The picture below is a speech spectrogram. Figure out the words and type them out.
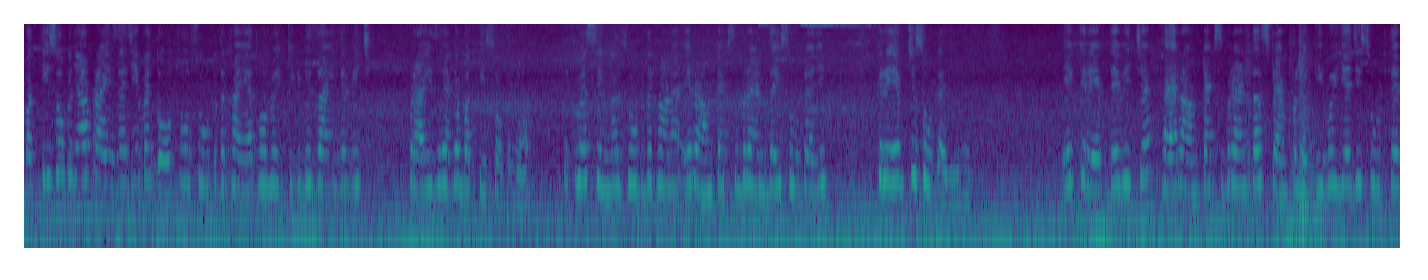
3250 ਪ੍ਰਾਈਸ ਹੈ ਜੀ, ਮੈਂ 200 ਸੂਟ ਦਿਖਾਏ ਆ ਤੁਹਾਨੂੰ, ਇੱਕ ਇੱਕ ਡਿਜ਼ਾਈਨ ਦੇ ਵਿੱਚ ਪ੍ਰਾਈਸ ਹੈਗਾ 3250 ਇੱਕ ਮੈਂ ਸਿੰਗਲ ਸੂਟ ਦਿਖਾਣਾ ਇਹ ਰਾਮਟੈਕਸ ਬ੍ਰਾਂਡ ਦਾ ਹੀ ਸੂਟ ਹੈ ਜੀ। ਕਰੇਪ ਚ ਸੂਟ ਹੈ ਜੀ ਇਹ। ਇਹ ਕਰੇਪ ਦੇ ਵਿੱਚ ਹੈ। ਹੈ ਰਾਮਟੈਕਸ ਬ੍ਰਾਂਡ ਦਾ ਸਟੈਂਪ ਲੱਗੀ ਹੋਈ ਹੈ ਜੀ ਸੂਟ ਤੇ।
